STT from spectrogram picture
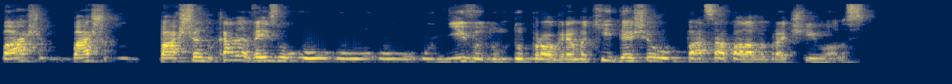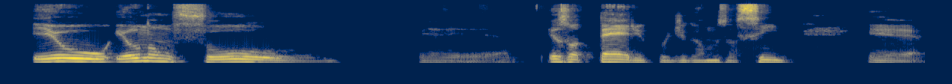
baixo, baixo, baixando cada vez o, o, o, o nível do, do, programa aqui, deixa eu passar a palavra para ti, Wallace. Eu, eu não sou é, esotérico, digamos assim, é,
